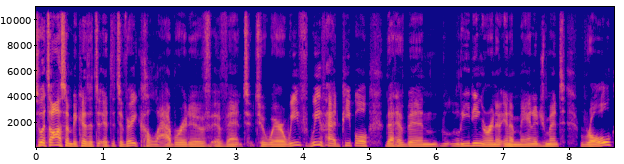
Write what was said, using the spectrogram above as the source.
so it's awesome because it's it's a very collaborative event to where we've we've had people that have been leading or in a, in a management role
